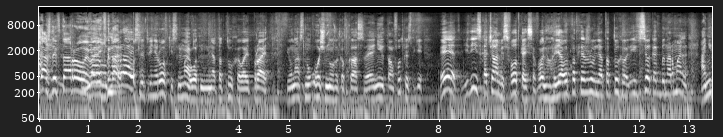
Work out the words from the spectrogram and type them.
каждый второй в оригинале. После тренировки снимаю, вот у меня татуха White Pride, и у нас, ну, очень много кавказцев, и они там фоткаются такие, Эд, иди с хачами сфоткайся, понял? Я вот подхожу, у меня татуха, и все как бы нормально. Они,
